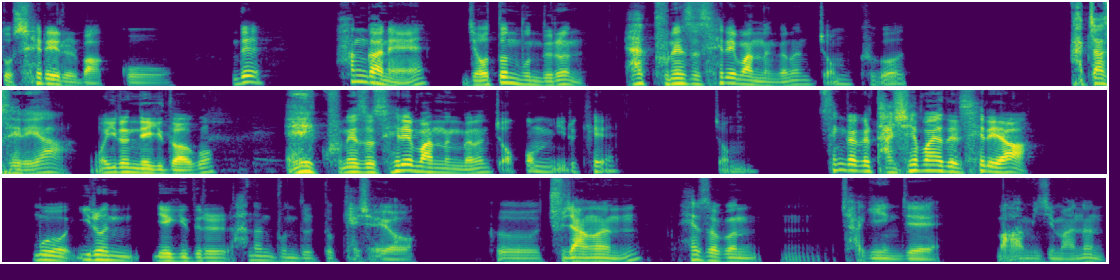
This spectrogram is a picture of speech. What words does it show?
또 세례를 받고. 근데 한간에 이제 어떤 분들은 야 군에서 세례 받는 거는 좀 그거 가짜 세례야. 뭐 이런 얘기도 하고. 에이 군에서 세례 받는 거는 조금 이렇게 좀 생각을 다시 해봐야 될 세례야. 뭐 이런 얘기들을 하는 분들도 계셔요. 그 주장은 해석은 음, 자기 이제 마음이지만은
